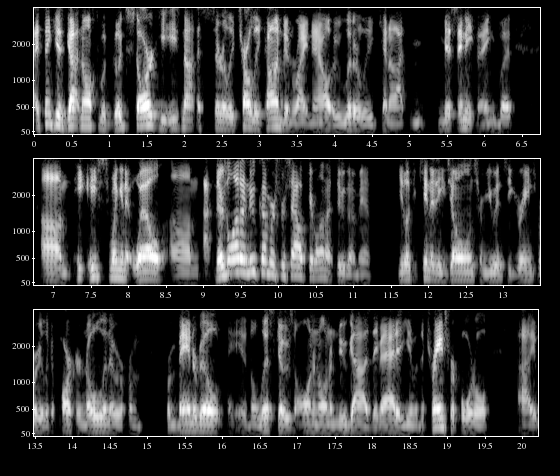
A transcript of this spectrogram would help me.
I think he's gotten off to a good start. He, he's not necessarily Charlie Condon right now, who literally cannot miss anything, but um, he, he's swinging it well. Um, I, there's a lot of newcomers for South Carolina too, though, man. You look at Kennedy Jones from UNC Greensboro. You look at Parker Noland over from from Vanderbilt. Eh, the list goes on and on of new guys they've added. You know, with the transfer portal, uh, it,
